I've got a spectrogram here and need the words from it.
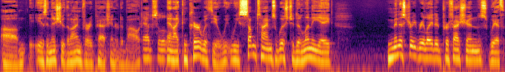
um, is an issue that I'm very passionate about. Absolutely. And I concur with you. We, we sometimes wish to delineate ministry related professions with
